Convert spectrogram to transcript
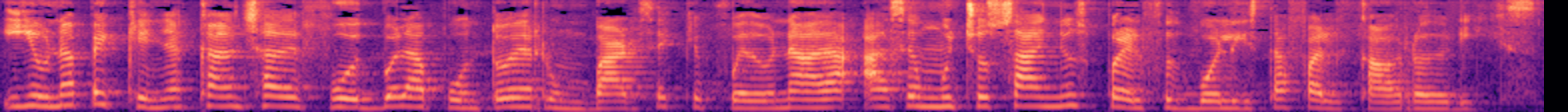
y una pequeña cancha de fútbol a punto de derrumbarse que fue donada hace muchos años por el futbolista Falcao Rodríguez.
